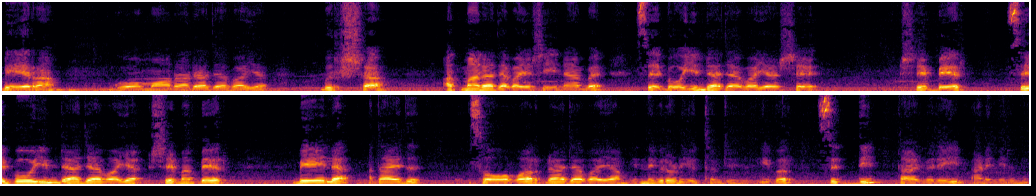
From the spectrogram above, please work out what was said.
ബേറാം ഗോമോറ രാജാവായ ബിർഷ ആത്മാ രാജാവായ ഷീനാബ് സെബോയിൻ രാജാവായ ഷെബേർ സെബോയിൻ രാജാവായ ഷെമബേർ ബേല അതായത് സോവർ രാജാവായ എന്നിവരോട് യുദ്ധം ചെയ്തു. ഇവർ സിദ്ദിൻ താഴ്വരയിൽ അണിനിരുന്നു.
